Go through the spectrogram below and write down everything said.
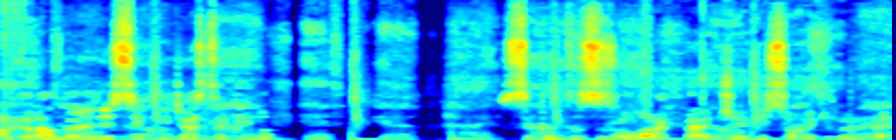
Arkadan böyle destekleyeceğiz takımı sıkıntısız olarak bence bir sonraki bölüme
